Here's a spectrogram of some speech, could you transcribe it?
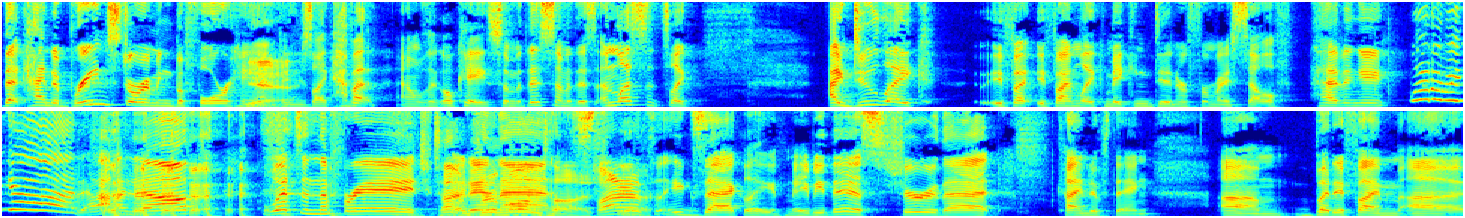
that kind of brainstorming beforehand Yeah. and he's like how about and i was like okay some of this some of this unless it's like i do like if i if i'm like making dinner for myself having a what do we got I don't what's in the fridge Time Put for a that. montage. Yeah. exactly maybe this sure that kind of thing um but if i'm uh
